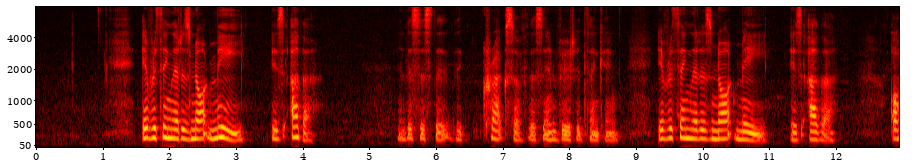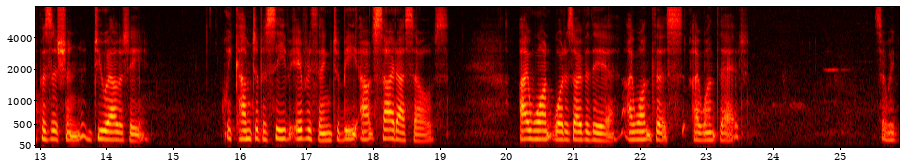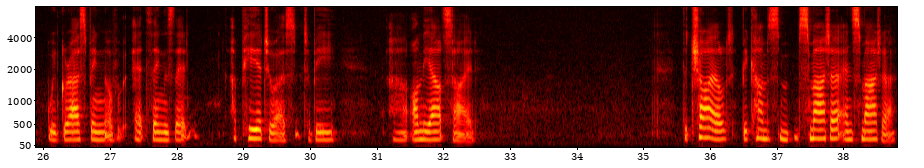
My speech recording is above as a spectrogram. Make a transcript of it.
Everything that is not me is other. And this is the, the crux of this inverted thinking. Everything that is not me is other, opposition, duality. We come to perceive everything to be outside ourselves. I want what is over there. I want this. I want that. So we, we're grasping of, at things that appear to us to be uh, on the outside. The child becomes smarter and smarter.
